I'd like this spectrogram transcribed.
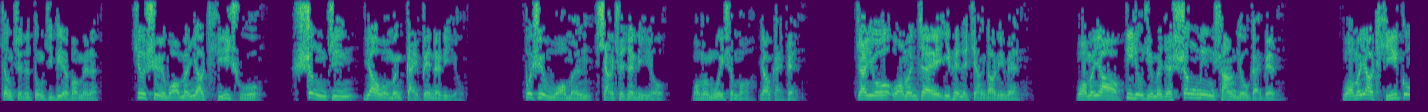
正确的动机。第二方面呢，就是我们要提出圣经要我们改变的理由，不是我们想出这理由，我们为什么要改变？假如我们在一篇的讲道里面，我们要弟兄姐妹在生命上有改变。我们要提供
